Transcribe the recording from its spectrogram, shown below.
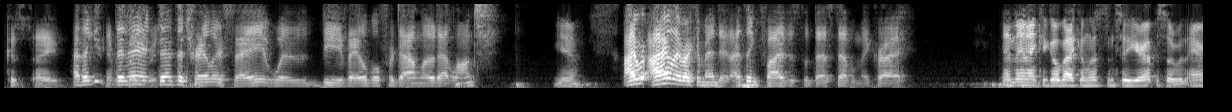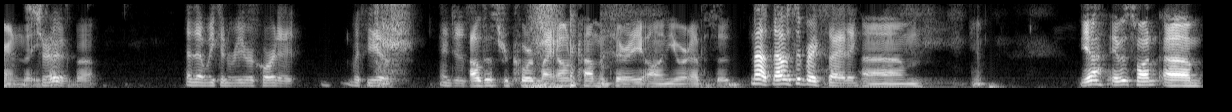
because I I think it, didn't, the it, didn't the trailer say it would be available for download at launch? yeah I, I highly recommend it. I think 5 is the best Devil May Cry. and then I could go back and listen to your episode with Aaron that It's you true. talked about And then we can re record it with you. And just. I'll just record my own commentary on your episode No, that was super exciting. Um, yeah, it was fun. Um,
